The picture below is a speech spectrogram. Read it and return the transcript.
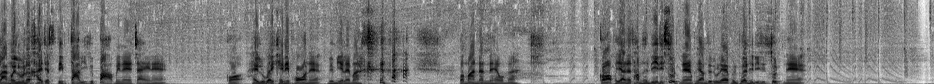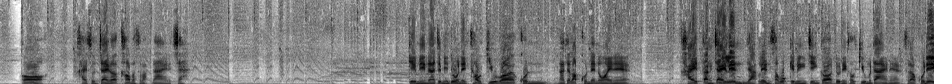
หลังๆไม่รู้นะใครจะสตรีมตามอีกหรือเปล่าไม่แน่ใจนะฮะ ก็ให้รู้ไว้แค่นี้พอนะฮะไม่มีอะไรมาก ประมาณนั้นนะครับผมนะ ก็พยายามจะทำให้ดีที่สุดนะพยายามจะดูแลเพื่อนๆให้ดีที่สุดนะฮะก็ใครสนใจก็เข้ามาสมัครได้นะจ๊ะเกมนี้น่าจะมีโดเนทเข้ากิวว่าคนน่าจะรับคนได้น้อยนะฮะใครตั้งใจเล่นอยากเล่นสาวกเกมนี้จริงๆก็โดเนทเข้ากิวมาได้นะฮะสำหรับคนที่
